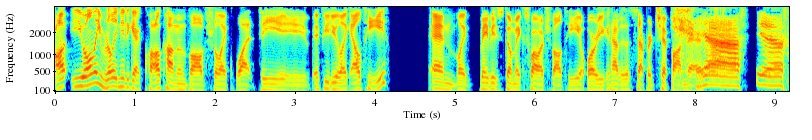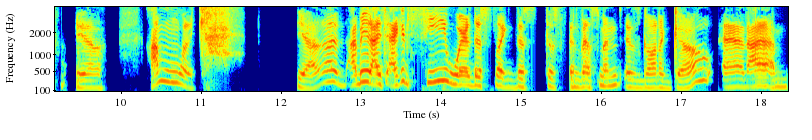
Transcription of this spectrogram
Uh, You only really need to get Qualcomm involved for like what the if you do like LTE and like maybe just don't make smartwatch of LTE or you can have a separate chip on there. yeah, yeah, yeah. I'm like, yeah. uh, I mean, I I can see where this like this this investment is gonna go, and I am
